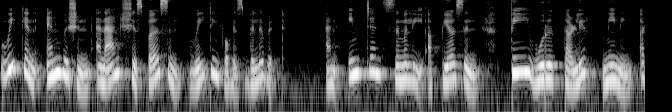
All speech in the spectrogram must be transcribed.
we can envision an anxious person waiting for his beloved. An intense simile appears in Ti uru meaning a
